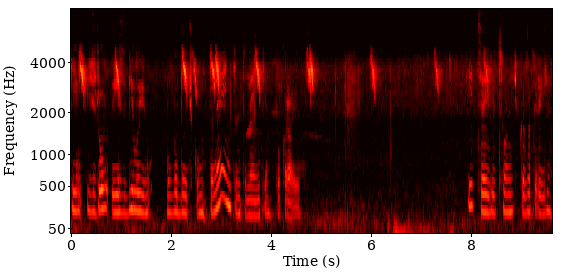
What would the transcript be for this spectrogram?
Такий із, білою ободочком тоненьким-тоненьким по краю. І цей від сонечка закрию.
